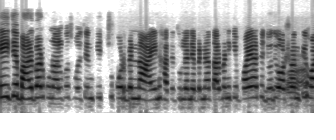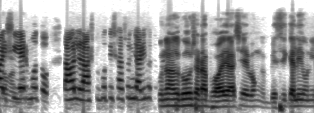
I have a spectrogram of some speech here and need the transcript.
এই যে বারবার কুণাল ঘোষ বলছেন কিচ্ছু করবেন না আইন হাতে তুলে নেবেন না তার মানে কি ভয় আছে? যদি অশান্তি হয়। সিএর মতো তাহলে রাষ্ট্রপতি শাসন জারি হতে কুণাল ঘোষ একটা ভয় আছে এবং বেসিক্যালি উনি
